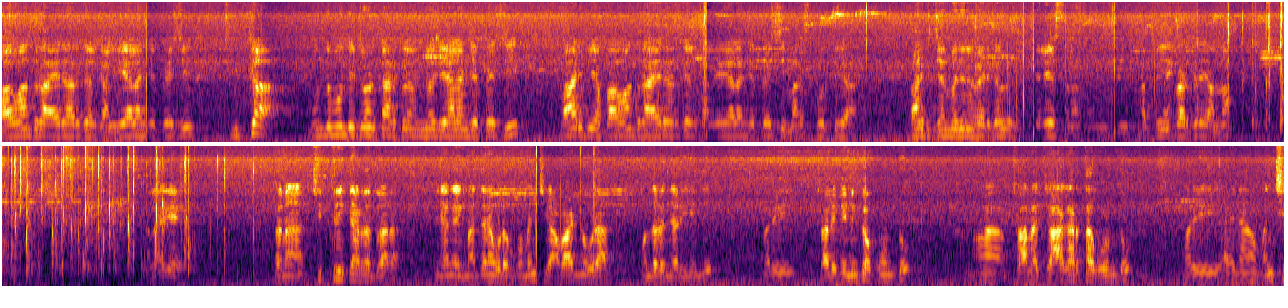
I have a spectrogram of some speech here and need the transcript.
భగవంతుడు ఆయురారోగ్యాలు కలిగేయాలని చెప్పేసి ఇంకా ముందు ముందు ఇటువంటి కార్యక్రమం ఎన్నో చేయాలని చెప్పేసి వారికి ఆ భగవంతుడు ఆయురారోగ్యాలు కలిగేయాలని చెప్పేసి మనస్ఫూర్తిగా వారికి జన్మదిన వేడుకలు తెలియజేస్తున్నాను. హ్యాపీ బర్త్డే అన్న. అలాగే తన చిత్రీకరణ ద్వారా నిజంగా ఈ మధ్యన కూడా ఒక మంచి అవార్డును కూడా పొందడం జరిగింది. మరి చాలా వెనుకకుంటూ చాలా జాగ్రత్తగా ఉంటూ మరి ఆయన మంచి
